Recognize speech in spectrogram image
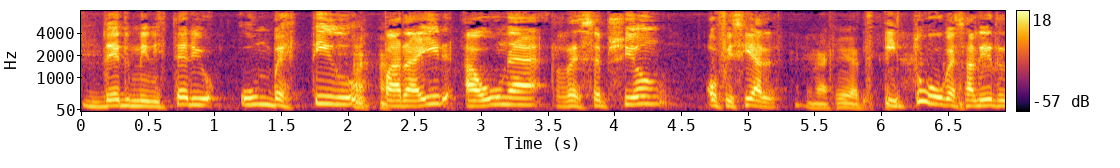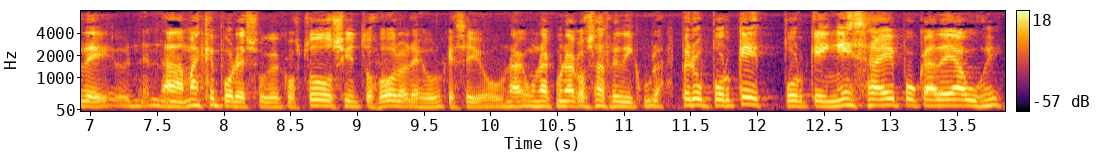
del ministerio un vestido para ir a una recepción oficial. Imagínate. Y tuvo que salir de, nada más que por eso, que costó 200 dólares o qué sé yo, una, una, cosa ridícula. ¿Pero por qué? Porque en esa época de auge,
